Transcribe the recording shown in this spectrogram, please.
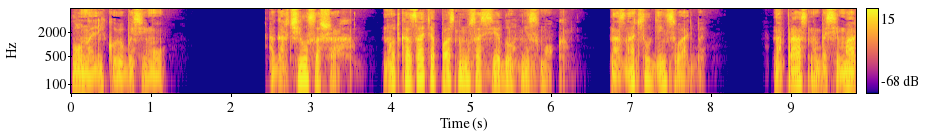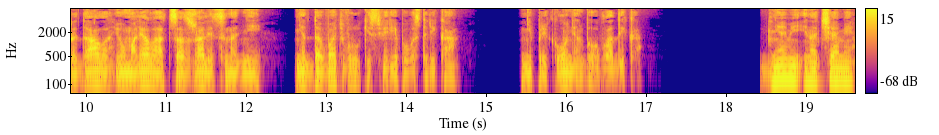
луноликую Басиму. Огорчился шах, но отказать опасному соседу не смог. Назначил день свадьбы. Напрасно Басима рыдала и умоляла отца сжалиться над ней, не отдавать в руки свирепого старика. Непреклонен был владыка. Днями и ночами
